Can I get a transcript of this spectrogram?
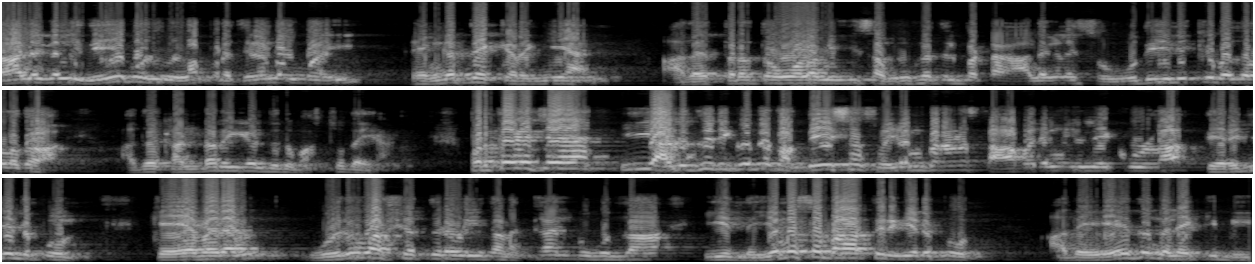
ആളുകൾ ഇതേപോലുള്ള പ്രചരണവുമായി രംഗത്തേക്ക് ഇറങ്ങിയാൽ അത് എത്രത്തോളം ഈ സമൂഹത്തിൽപ്പെട്ട ആളുകളെ സ്വാധീനിക്കുമെന്നുള്ളതാണ് അത് കണ്ടറിയേണ്ടത് വസ്തുതയാണ്. പ്രത്യേകിച്ച് ഈ അടുത്തിരിക്കുന്ന തദ്ദേശ സ്വയംഭരണ സ്ഥാപനങ്ങളിലേക്കുള്ള തെരഞ്ഞെടുപ്പും കേവലം ഒരു വർഷത്തിനുള്ളിൽ നടക്കാൻ പോകുന്ന ഈ നിയമസഭാ തിരഞ്ഞെടുപ്പും അത് ഏത് നിലയ്ക്ക് ബി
